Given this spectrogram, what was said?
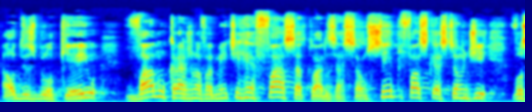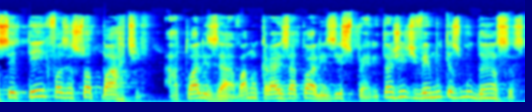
ao desbloqueio, vá no CRAS novamente e refaça a atualização. Sempre faço questão de você tem que fazer a sua parte, atualizar. Vá no CRAS, atualize e espere. Então a gente vê muitas mudanças.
